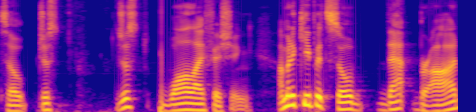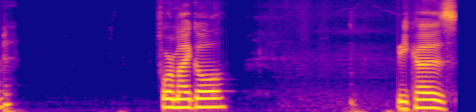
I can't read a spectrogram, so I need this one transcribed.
So just just walleye fishing. I'm gonna keep it so that broad for my goal because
